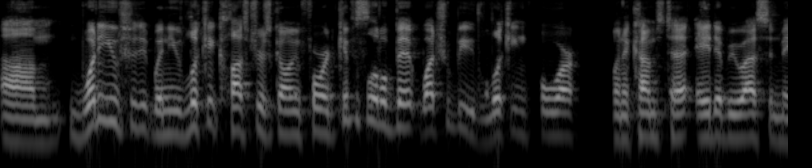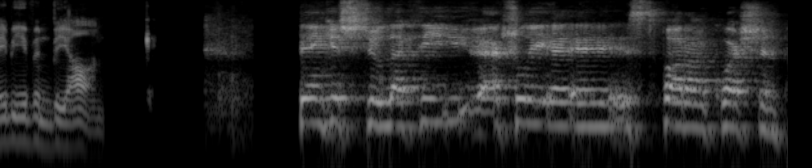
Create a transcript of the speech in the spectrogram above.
Um, what do you, when you look at clusters going forward, give us a little bit, what should we be looking for when it comes to AWS and maybe even beyond? Thank you, Stu. Like the actually a, a spot on question.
